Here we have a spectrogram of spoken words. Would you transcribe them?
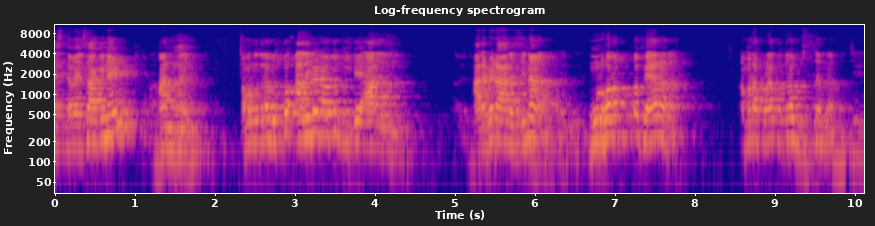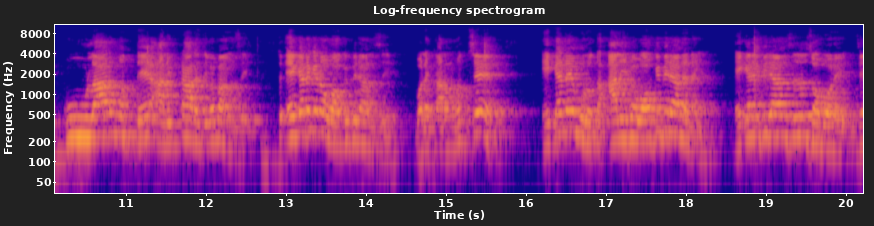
এস্তেমায় সাকিনাই আন নাই। আমার কথাটা বুঝতো? আলিফেটা তো কি রে? আরজি। আরবেটা আরজি না? মূল হরফ তো ফেরা না। আমার আপনারা কথাটা বুঝতেছেন না? কুলার মধ্যে আলিফটা আরজি ভাবে আনছে। তো এখানে কেন ওয়াকে ফিরে আনছে? বলে কারণ হচ্ছে এখানে মূলত আলিফে ওয়াকে ফিরে আনে নাই। এখানে ফিরে আনছে জবরে যে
